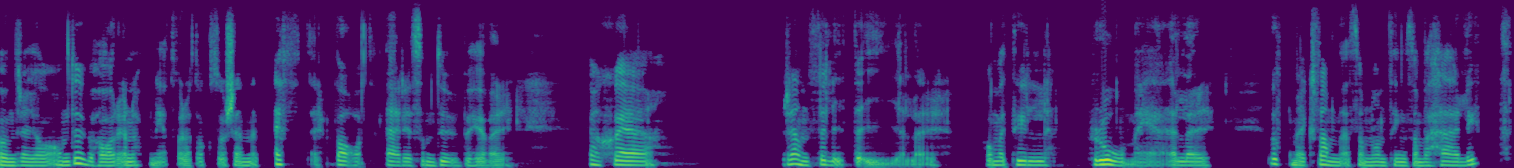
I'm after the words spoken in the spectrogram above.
undrar jag om du har en öppenhet för att också känna efter. Vad är det som du behöver kanske rensa lite i eller komma till ro med eller uppmärksamma som någonting som var härligt,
